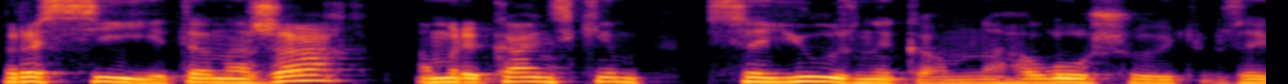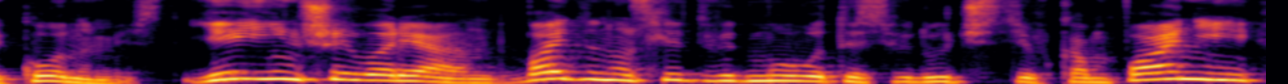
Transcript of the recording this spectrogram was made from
Росії та на жах американським союзникам, наголошують The Economist. Є інший варіант. Байдену слід відмовитись від участі в кампанії,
